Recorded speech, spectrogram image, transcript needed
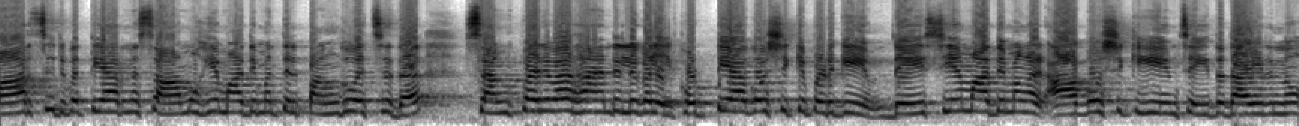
മാർച്ച് ഇരുപത്തിയാറിന് സാമൂഹ്യ മാധ്യമത്തിൽ പങ്കുവച്ചത് സംഘ് പരിവാർ ഹാൻഡിലുകളിൽ കൊട്ടിയാഘോഷിക്കപ്പെടുകയും ദേശീയ മാധ്യമങ്ങൾ ആഘോഷിക്കുകയും ചെയ്തതായിരുന്നു.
